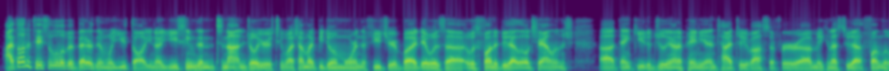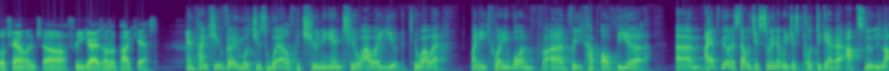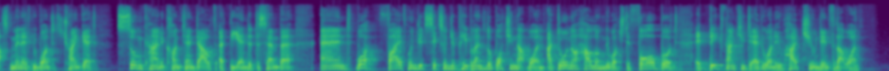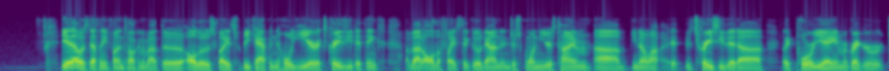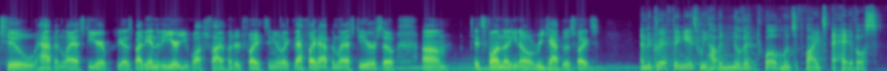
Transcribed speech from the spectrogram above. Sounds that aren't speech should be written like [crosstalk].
I thought it tasted a little bit better than what you thought. You know, you seemed to, not enjoy yours too much. I might be doing more in the future, but it was uh, it was fun to do that little challenge. Uh, thank you to Juliana Pena and Tai Tuivasa for uh, making us do that fun little challenge uh, for you guys on the podcast. And thank you very much as well for tuning in to our to our 2021 uh, recap of the year. Um, I have to be honest, that was just something that we just put together absolutely last minute. We wanted to try and get some kind of content out at the end of December. And what, 500, 600 people ended up watching that one. I don't know how long they watched it for, but a big thank you to everyone who had tuned in for that one. Yeah, that was definitely fun talking about the all those fights, recapping the whole year. It's crazy to think about all the fights that go down in just one year's time. Uh, you know, uh, it's crazy that uh, like Poirier and McGregor two happened last year because by the end of the year you've watched 500 fights and you're like that fight happened last year. So um, it's fun to you know recap those fights. And the great thing is we have another 12 months of fights ahead of us.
